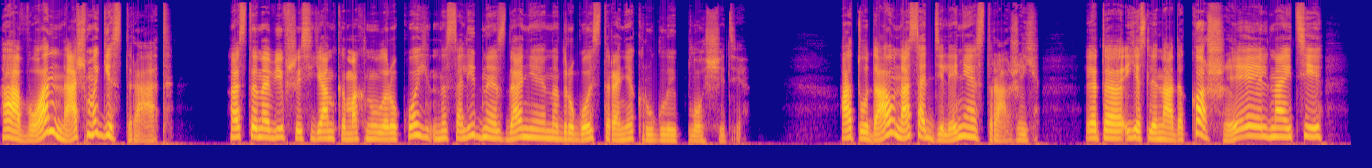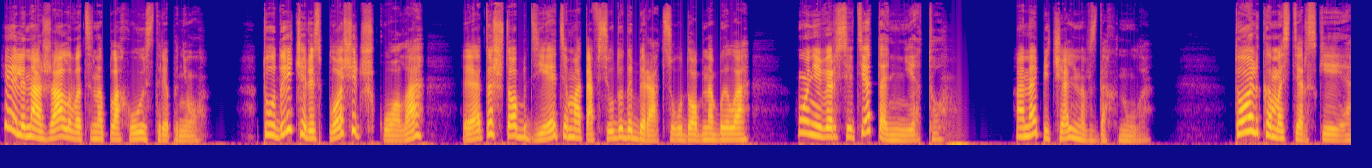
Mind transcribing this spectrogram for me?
«А вон наш магистрат!» Остановившись, Янка махнула рукой на солидное здание на другой стороне круглой площади. «А туда у нас отделение стражей. Это если надо кошель найти или нажаловаться на плохую стряпню. Туды через площадь школа. Это чтоб детям отовсюду добираться удобно было. Университета нету. Она печально вздохнула. Только мастерские.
